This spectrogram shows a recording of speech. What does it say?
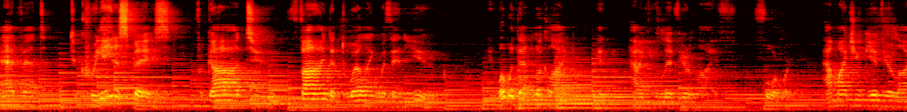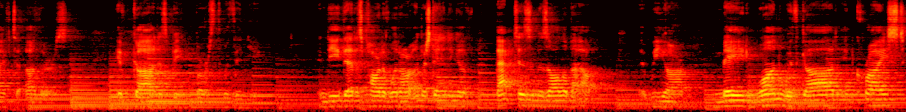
Advent to create a space for God to find a dwelling within you? And what would that look like in how you live your life? Forward? How might you give your life to others if God is being birthed within you? Indeed, that is part of what our understanding of baptism is all about. That we are made one with God in Christ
